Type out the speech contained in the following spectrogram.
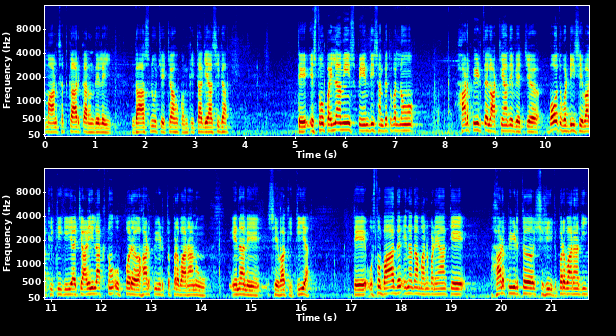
ਮਾਣ ਸਤਿਕਾਰ ਕਰਨ ਦੇ ਲਈ ਦਾਸ ਨੂੰ ਚੇਚਾ ਹੁਕਮ ਕੀਤਾ ਗਿਆ ਸੀਗਾ। ਤੇ ਇਸ ਤੋਂ ਪਹਿਲਾਂ ਵੀ ਸਪੇਨ ਦੀ ਸੰਗਤ ਵੱਲੋਂ ਹੜ੍ਹ ਪੀੜਤ ਇਲਾਕਿਆਂ ਦੇ ਵਿੱਚ ਬਹੁਤ ਵੱਡੀ ਸੇਵਾ ਕੀਤੀ ਗਈ ਹੈ। 40 ਲੱਖ ਤੋਂ ਉੱਪਰ ਹੜ੍ਹ ਪੀੜਤ ਪਰਿਵਾਰਾਂ ਨੂੰ ਇਹਨਾਂ ਨੇ ਸੇਵਾ ਕੀਤੀ ਆ। ਤੇ ਉਸ ਤੋਂ ਬਾਅਦ ਇਹਨਾਂ ਦਾ ਮਨ ਬਣਿਆ ਕਿ ਹੜ੍ਹ ਪੀੜਤ ਸ਼ਹੀਦ ਪਰਿਵਾਰਾਂ ਦੀ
